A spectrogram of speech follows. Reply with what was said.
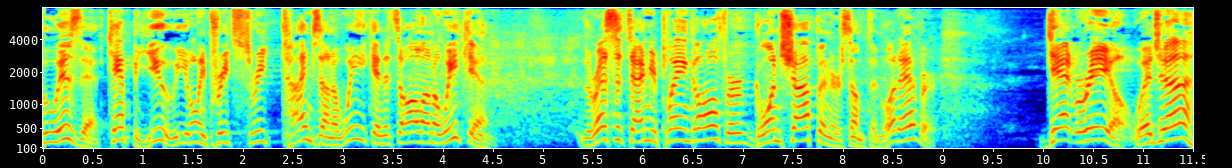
Who is that? Can't be you. You only preach three times on a week and it's all on a weekend. The rest of the time you're playing golf or going shopping or something, whatever. Get real, would ya?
